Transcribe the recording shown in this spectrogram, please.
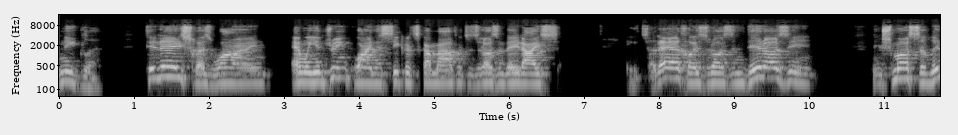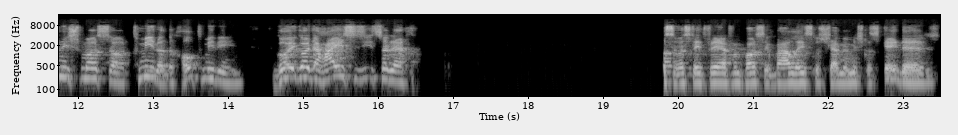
nigla. Today's is wine. And when you drink wine, the secrets come out, which is rosin de rice. Itzarecho is rosin de rosin. Nishmosa, linishmosa, tmira, the whole tmirin. Goy goy, the highest is Yitzarech. Also, was steht früher vom Posig, Baal Leis Hashem and Mishkas Kedesh,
